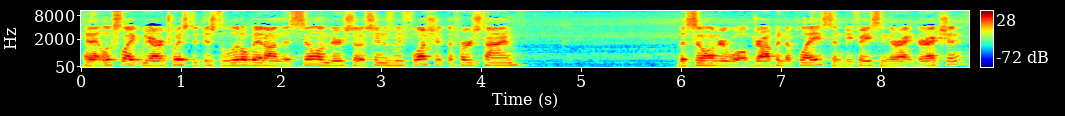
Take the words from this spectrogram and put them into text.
And it looks like we are twisted just a little bit on this cylinder. So as soon as we flush it the first time, the cylinder will drop into place and be facing the right direction.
